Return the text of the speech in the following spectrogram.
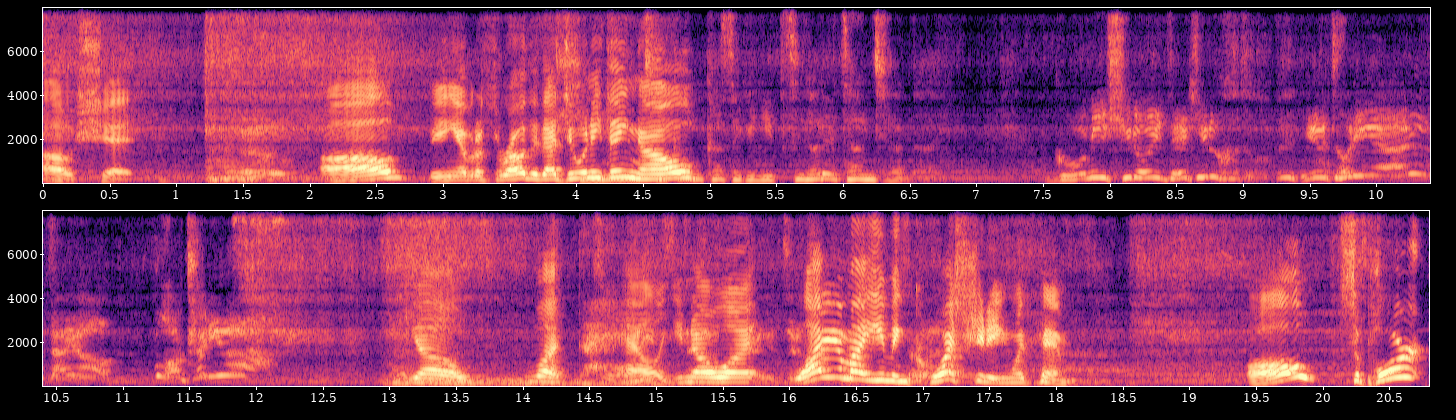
Oh, shit. Oh, being able to throw, did that do anything? No. Yo, what the hell? You know what? Why am I even questioning with him? Oh, support?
